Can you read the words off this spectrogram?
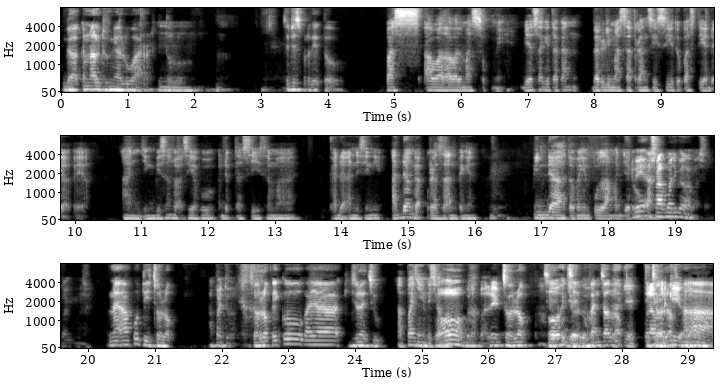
nggak kenal dunia luar gitu loh. Jadi seperti itu. pas awal-awal masuk nih biasa kita kan dari masa transisi itu pasti ada kayak anjing bisa nggak sih aku adaptasi sama keadaan di sini ada nggak perasaan pengen Hmm. pindah atau pengen pulang aja Ini rumah asrama juga nggak masuk? Nah, aku di Jolok. Apa itu? Jolok itu kayak gigi laju. apanya yang dicoba Oh, bolak balik. Jolok. J- Oh, jolok. bukan colok. Iya, Pulang Jolok. pergi. Ah.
